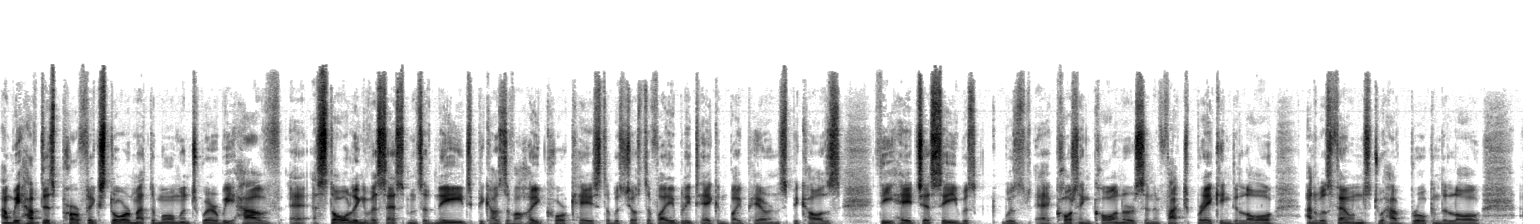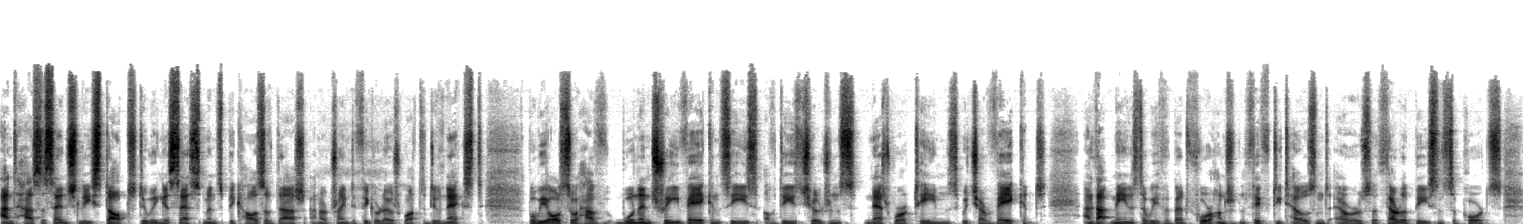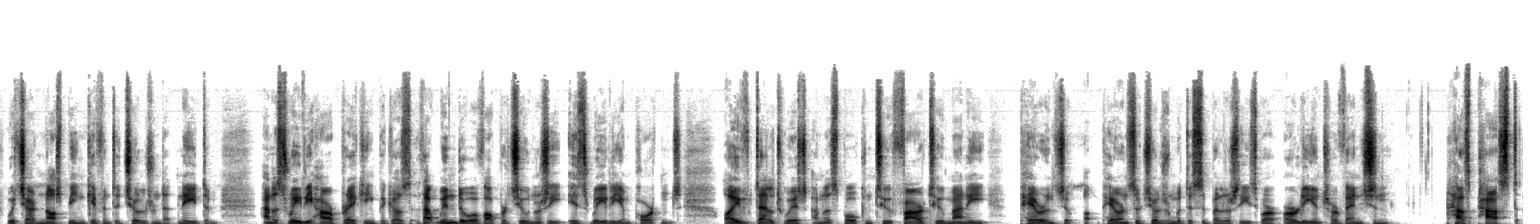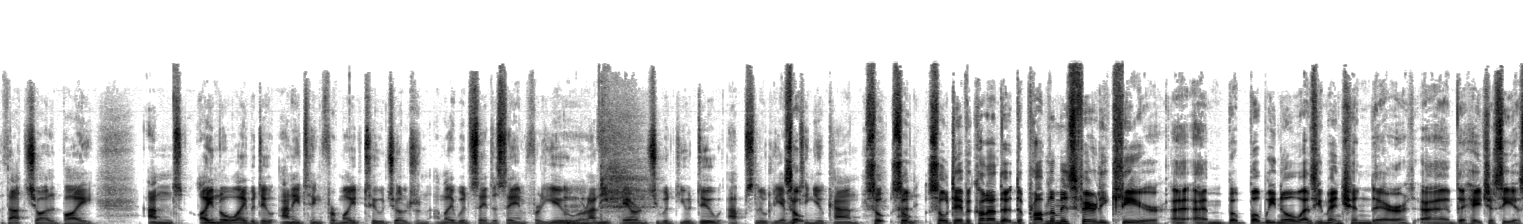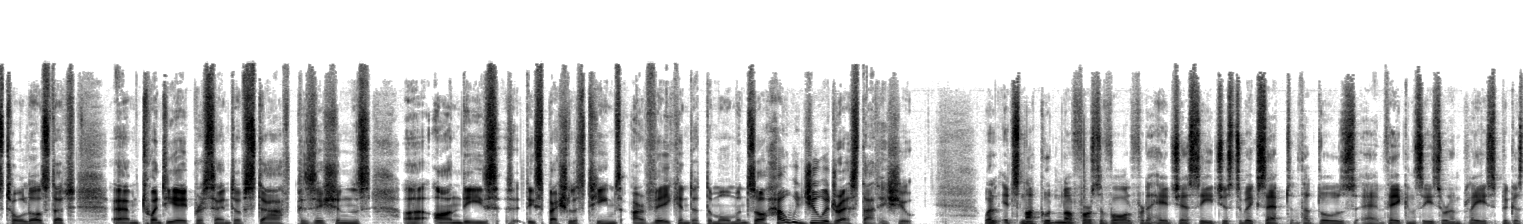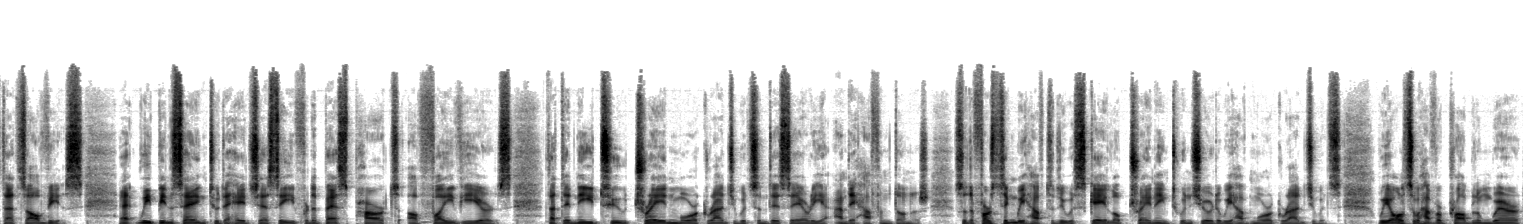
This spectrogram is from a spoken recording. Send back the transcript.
And we have this perfect storm at the moment where we have a, a stalling of assessments of need because of a High Court case that was justifiably taken by parents because the HSE was was uh, cutting corners and in fact breaking the law and was found to have broken the law and has essentially stopped doing assessments because of that and are trying to figure out what to do next. But we also have one in three vacancies of these children's network teams which are vacant. And that means that we have about 450,000 hours of therapies and supports which are not being given to children that need them. And it's really heartbreaking because that window of opportunity is really important. I've dealt with and have spoken to far too many parents, parents of children with disabilities where early intervention has passed that child by. And I know I would do anything for my two children, and I would say the same for you mm. or any parents. You would you do absolutely everything so, you can. So, so, and so, David Conaghan, the, the problem is fairly clear, uh, um, but but we know, as you mentioned there, uh, the HSE has told us that um, twenty eight percent of staff positions uh, on these these specialist teams are vacant at the moment. So, how would you address that issue? Well, it's not good enough, first of all, for the HSE just to accept that those uh, vacancies are in place because that's obvious. Uh, we've been saying to the HSE for the best part of five years that they need to train more graduates in this area and they haven't done it. So the first thing we have to do is scale up training to ensure that we have more graduates. We also have a problem where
